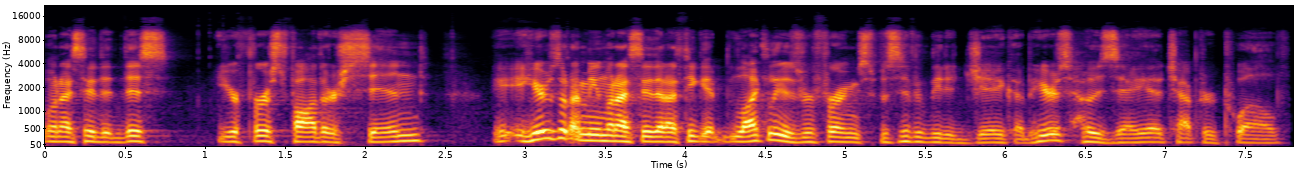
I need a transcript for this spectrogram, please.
when I say that this your first father sinned. Here's what I mean when I say that I think it likely is referring specifically to Jacob. Here's Hosea chapter 12.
